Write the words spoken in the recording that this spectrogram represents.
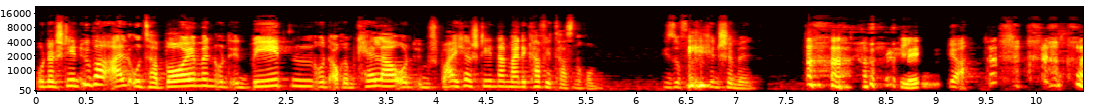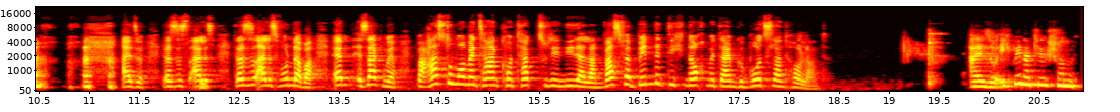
und dann stehen überall unter Bäumen und in Beeten und auch im Keller und im Speicher stehen dann meine Kaffeetassen rum, die so hin schimmeln. Wirklich? Ja. Also, das ist alles, das ist alles wunderbar. Ähm, sag mir, hast du momentan Kontakt zu den Niederlanden? Was verbindet dich noch mit deinem Geburtsland Holland? Also ich bin natürlich schon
